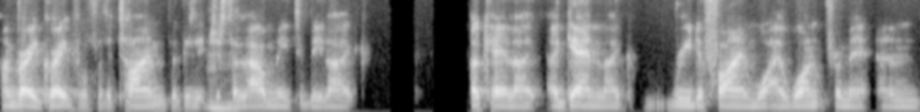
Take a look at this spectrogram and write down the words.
I'm very grateful for the time because it just Mhm. allowed me to be like okay like again like redefine what I want from it and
